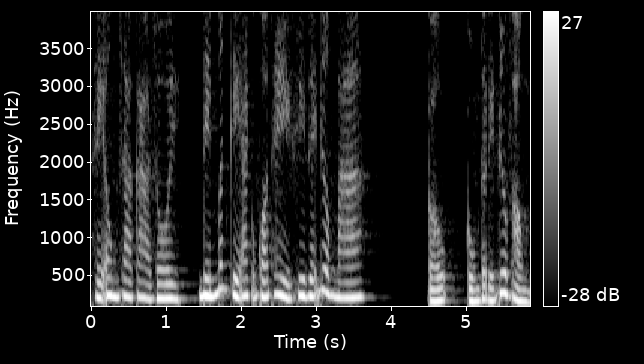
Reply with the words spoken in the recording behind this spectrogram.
thấy ông già cả rồi, đến bất kỳ ai cũng có thể khi dễ được mà. Cậu, cùng ta đến thư phòng.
